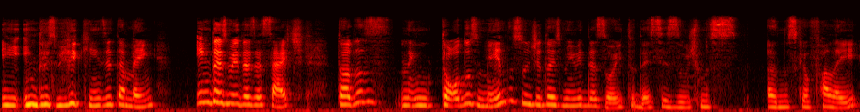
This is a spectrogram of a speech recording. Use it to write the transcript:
e em 2015 também, em 2017, todos, em todos menos o de 2018, desses últimos anos que eu falei,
